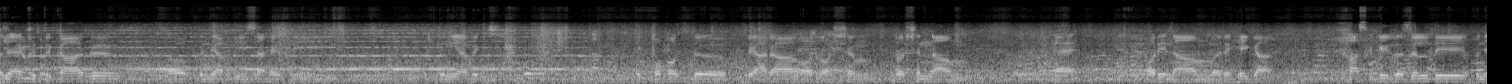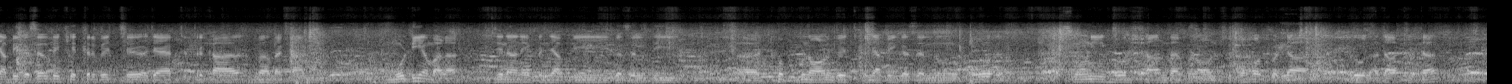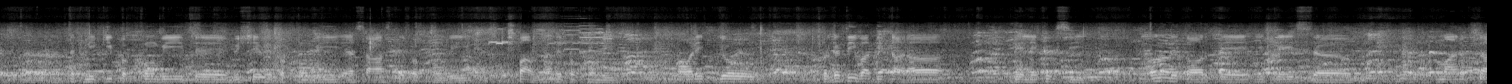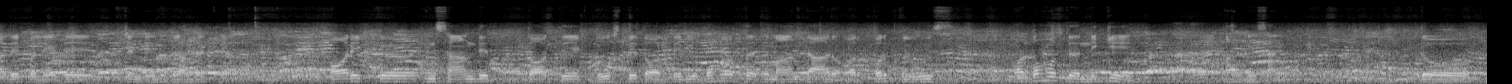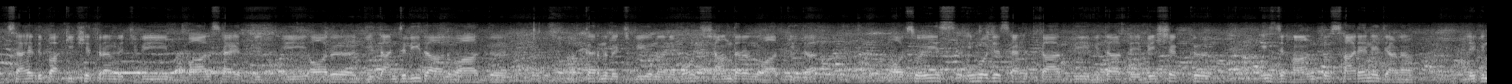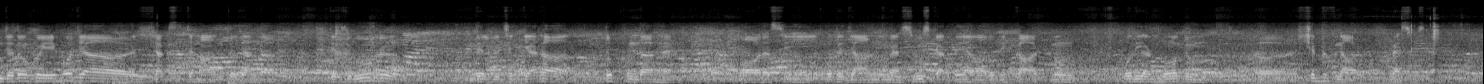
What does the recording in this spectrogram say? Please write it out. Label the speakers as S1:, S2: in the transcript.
S1: ਚਿੱਤਰਕਾਰ ਅ, ਪੰਜਾਬੀ ਸਾਹਿਤ ਦੀ ਦੁਨੀਆ ਵਿੱਚ ਇੱਕ ਬਹੁਤ ਪਿਆਰਾ ਔਰ ਰੋਸ਼ਨ ਰੋਸ਼ਨ ਨਾਮ ਹੈ ਔਰ ਇਹ ਨਾਮ ਰਹੇਗਾ। ਖਾਸ ਕਰਕੇ ਗਜ਼ਲ ਦੇ ਪੰਜਾਬੀ ਗਜ਼ਲ ਦੇ ਖੇਤਰ ਵਿੱਚ ਅਜਾਇਬ ਚਿੱਤਰਕਾਰਾਂ ਦਾ ਕੰਮ ਮੋਢੀਆਂ ਵਾਲਾ ਜਿਨ੍ਹਾਂ ਨੇ ਪੰਜਾਬੀ ਗਜ਼ਲ ਦੀ ਅ, ਠੁੱਕ ਬਣਾਉਣ ਵਿੱਚ ਪੰਜਾਬੀ ਗਜ਼ਲ ਨੂੰ ਹੋਰ ਸੋਹਣੀ ਹੋਰ ਸ਼ਾਨਦਾਰ ਬਣਾਉਣ 'ਚ ਬਹੁਤ ਵੱਡਾ ਰੋਲ ਅਦਾ ਕੀਤਾ। ਤਕਨੀਕੀ ਪੱਖੋਂ ਵੀ ਤੇ ਵਿਸ਼ੇ ਦੇ ਪੱਖੋਂ ਵੀ ਅਹਿਸਾਸ ਦੇ ਪੱਖੋਂ ਵੀ ਭਾਵਨਾ ਦੇ ਪੱਖੋਂ ਵੀ ਔਰ ਇੱਕ ਜੋ ਪ੍ਰਗਤੀਵਾਦੀ ਧਾਰਾ ਦੇ ਲੇਖਕ ਸੀ ਉਹਨਾਂ ਦੇ ਤੌਰ ਤੇ ਇੱਕ ਇਸ ਮਾਨਵਤਾ ਦੇ ਭਲੇ ਦੇ ਝੰਡੇ ਨੂੰ ਔਰ ਇੱਕ ਇਨਸਾਨ ਦੇ ਤੌਰ ਤੇ, ਇੱਕ ਦੋਸਤ ਦੇ ਤੌਰ ਤੇ ਵੀ ਉਹ ਬਹੁਤ ਇਮਾਨਦਾਰ ਔਰ ਪੁਰਖਲੂਸ ਔਰ ਬਹੁਤ ਨਿੱਘੇ ਆਦਮੀ ਸਨ। ਤੋ ਸ਼ਾਇਦ ਬਾਕੀ ਖੇਤਰਾਂ ਵਿੱਚ ਵੀ, ਬਾਲ ਸਾਹਿਤ ਵਿੱਚ ਵੀ ਔਰ ਗੀਤਾਂਜਲੀ ਦਾ ਅਨੁਵਾਦ ਕਰਨ ਵਿੱਚ ਵੀ ਉਹਨਾਂ ਨੇ ਬਹੁਤ ਸ਼ਾਨਦਾਰ ਅਨੁਵਾਦ ਕੀਤਾ। ਸੋ ਇਸ ਇਹੋ ਜਿਹੇ ਸਾਹਿਤਕਾਰ ਦੀ ਵਿਦਾ ਤੇ ਬੇਸ਼ੱਕ ਇਸ ਜਹਾਨ ਤੋਂ ਸਾਰਿਆਂ ਨੇ ਜਾਣਾ। ਲੇਕਿਨ ਜਦੋਂ ਕੋਈ ਇਹੋ ਜਿਹਾ ਸ਼ਖਸ ਜਹਾਨ ਤੋਂ ਜਾਂਦਾ, ਤੇ ਜ਼ਰੂਰ ਦਿਲ ਵਿੱਚ ਗਹਿਰਾ ਦੁੱਖ ਹੁੰਦਾ ਹੈ ਔਰ ਅਸੀਂ ਉਹਦੇ ਜਾਣ ਨੂੰ ਮਹਿਸੂਸ ਕਰਦੇ ਹਾਂ ਔਰ ਉਹਦੀ ਘਾਟ ਨੂੰ, ਉਹਦੀ ਅਣਹੋਂਦ ਨੂੰ ਸ਼ਿੱਦਤ ਨਾਲ ਮਹਿਸੂਸ ਕਰਦੇ ਹਾਂ।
